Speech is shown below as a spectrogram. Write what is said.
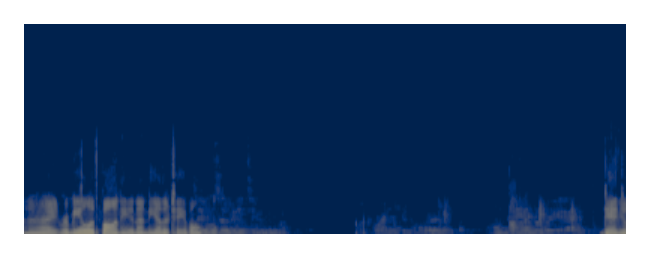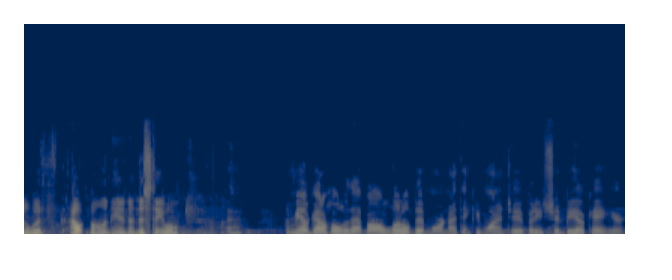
All right, Ramil with ball in hand on the other table. Table seventy-two. Brian Bernard, Tom Ham, Daniel without ball in hand on this table. Uh, Ramil got a hold of that ball a little bit more than I think he wanted to, but he should be okay here.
